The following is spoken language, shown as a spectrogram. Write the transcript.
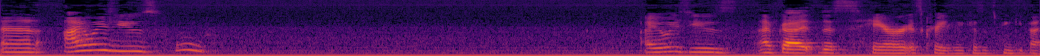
and I always use ooh, I always use I've got this hair is crazy because it's Pinkie Pie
